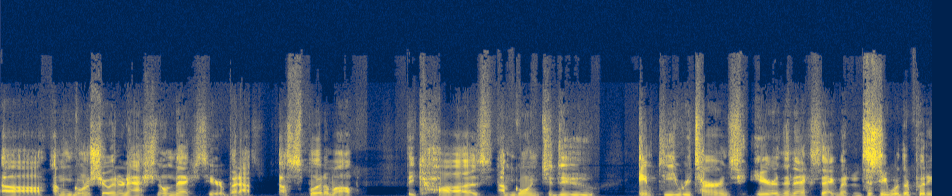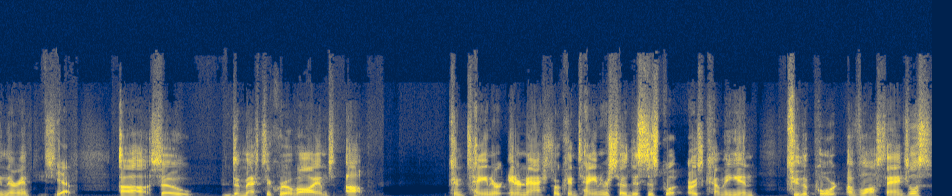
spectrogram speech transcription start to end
Uh, I'm going to show international next year, but I, I split them up because I'm going to do empty returns here in the next segment to see where they're putting their empties. Yep. Uh, so domestic rail volumes up. Container, international container. So this is what is coming in to the port of Los Angeles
